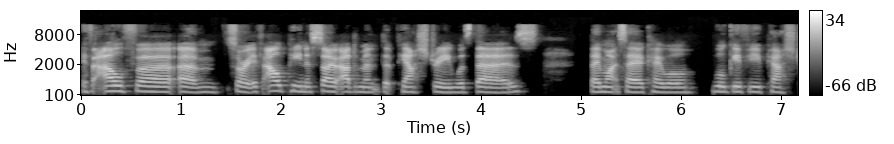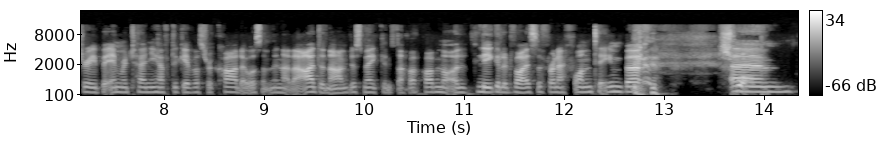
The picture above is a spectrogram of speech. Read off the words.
If Alpha, um, sorry, if Alpine is so adamant that Piastri was theirs, they might say, okay, well, we'll give you Piastri, but in return, you have to give us Ricciardo or something like that. I don't know. I'm just making stuff up. I'm not a legal advisor for an F1 team, but swap. Um,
